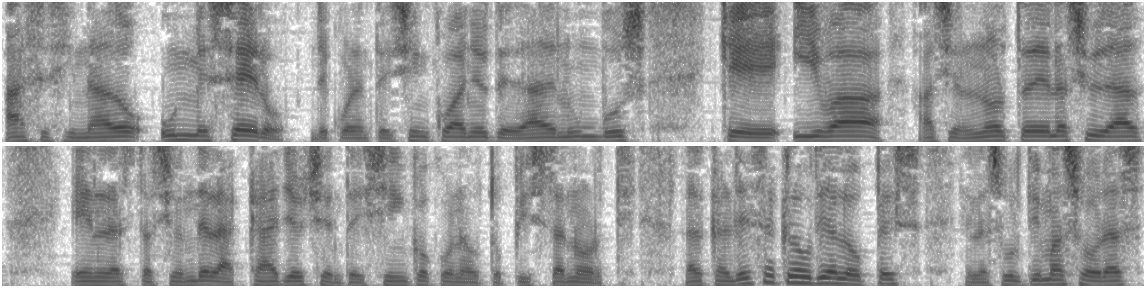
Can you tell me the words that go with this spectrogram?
asesinado un mesero de 45 años de edad en un bus que iba hacia el norte de la ciudad en la estación de la calle 85 con autopista norte. La alcaldesa Claudia López en las últimas horas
